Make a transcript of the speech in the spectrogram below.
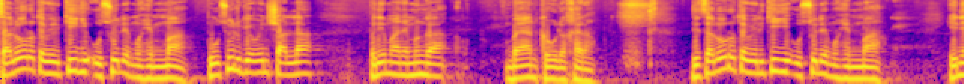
څلورو ته ویل کېږي اصول مهمه په اصول کې ان شاء الله په دې معنی مونږه بیان کوله خیره د څلورو ته ویل کېږي اصول مهمه یعنی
